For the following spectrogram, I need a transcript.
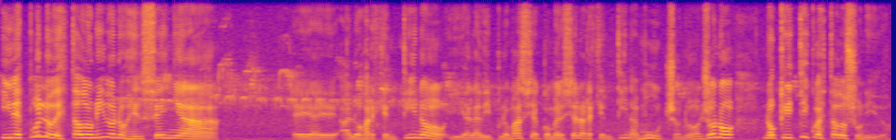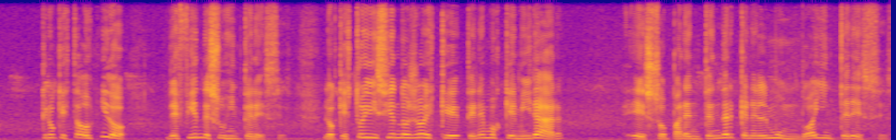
Y después lo de Estados Unidos nos enseña eh, a los argentinos y a la diplomacia comercial argentina mucho. ¿no? Yo no, no critico a Estados Unidos. Creo que Estados Unidos defiende sus intereses. Lo que estoy diciendo yo es que tenemos que mirar eso para entender que en el mundo hay intereses.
